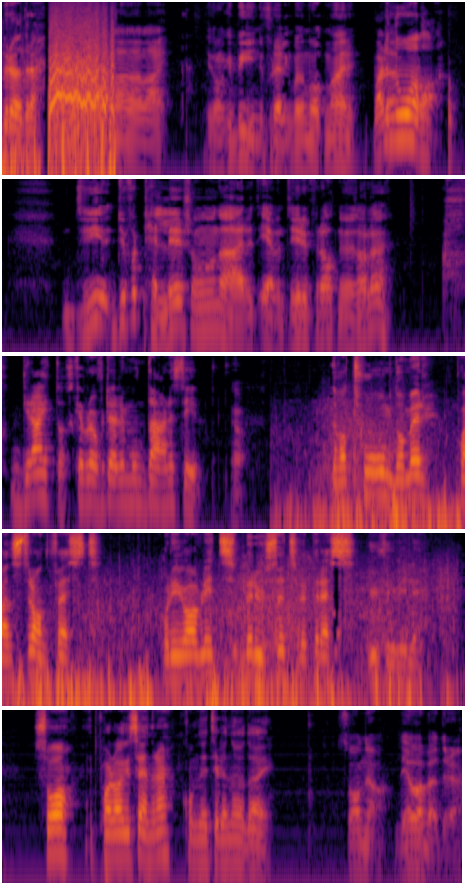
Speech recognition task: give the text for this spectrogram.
brødre. Nei, nei, nei. Du kan ikke begynne fortellingen på den måten her. Hva er det nå, da? Du, du forteller som om det er et eventyr fra 1800-tallet. Greit, da. Skal jeg prøve å fortelle i moderne stil? Ja. Det var to ungdommer på en strandfest, hvor de var blitt beruset ved press ufrivillig. Så, et par dager senere, kom de til en øde øy. Sånn, ja. Det var bedre.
